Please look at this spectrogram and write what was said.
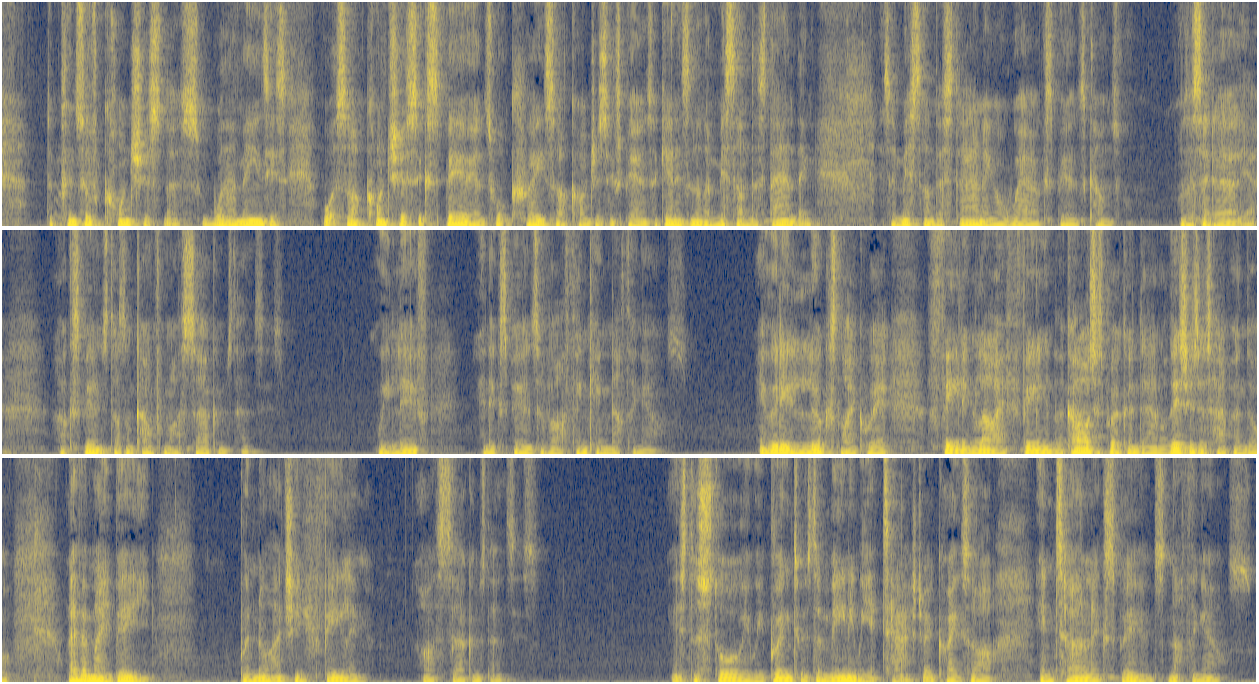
the principle of consciousness. What that means is what's our conscious experience? What creates our conscious experience? Again, it's another misunderstanding. It's a misunderstanding of where experience comes from. As I said earlier, our experience doesn't come from our circumstances. We live in experience of our thinking, nothing else. It really looks like we're feeling life, feeling that the car's just broken down, or this has just happened, or whatever it may be, but not actually feeling our circumstances. It's the story we bring to it, it's the meaning we attach to it, creates our internal experience, nothing else.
